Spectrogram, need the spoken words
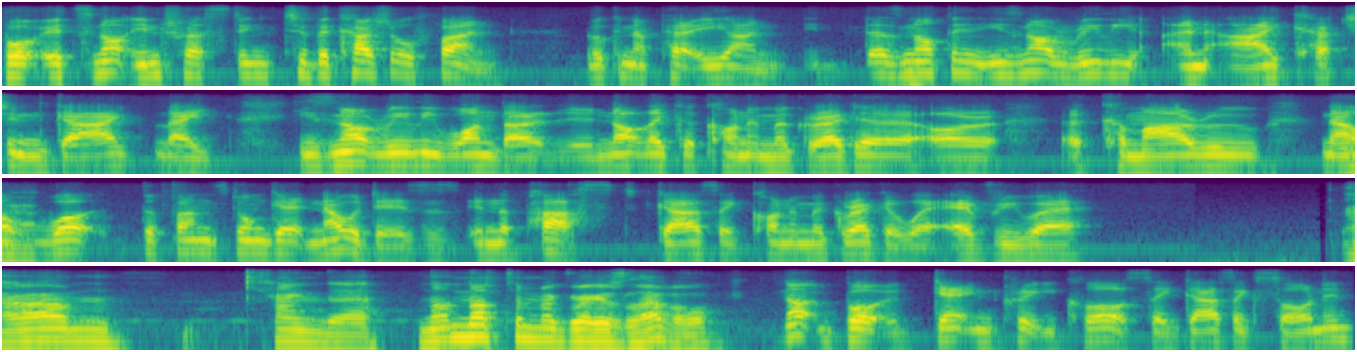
but it's not interesting to the casual fan looking at Petr Yan. There's nothing. He's not really an eye-catching guy. Like he's not really one that, not like a Conor McGregor or a Kamaru. Now, Yeah. what the fans don't get nowadays is in the past, guys like Conor McGregor were everywhere. Um, kinda. Not not to McGregor's level. Not, but getting pretty close. Like guys like Sonnen.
